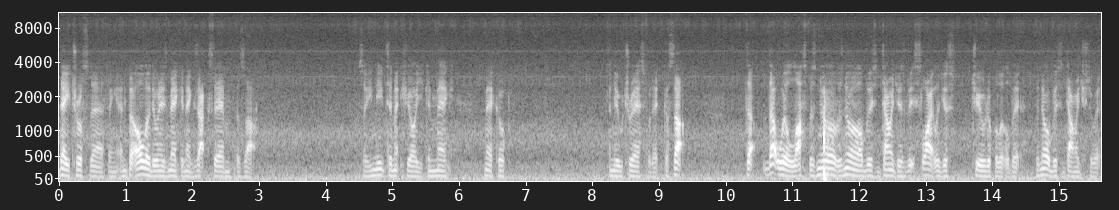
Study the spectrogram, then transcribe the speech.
they trust their thing, and but all they're doing is making the exact same as that. So you need to make sure you can make make up a new trace for it, because that that that will last. There's no there's no obvious damages, but it's slightly just chewed up a little bit. There's no obvious damage to it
